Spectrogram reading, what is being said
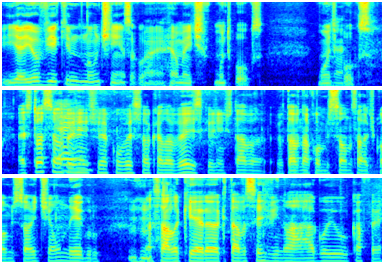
E aí eu vi que não tinha, sacou? É, realmente, muito poucos. Muito poucos. A situação que a É. gente já conversou aquela vez, que a gente tava. Eu tava na comissão, na sala de comissão, e tinha um negro Uhum. na sala que era que tava servindo a água e o café.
